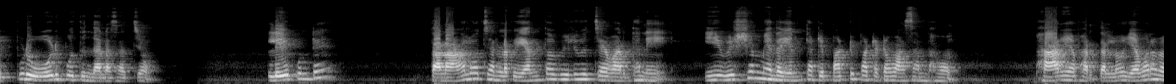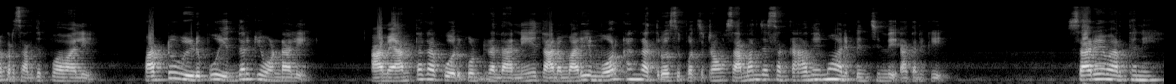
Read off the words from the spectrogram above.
ఎప్పుడు ఓడిపోతుందన్న సత్యం. లేకుంటే తన ఆలోచనలకు ఎంతో విలువిచ్చే వర్ధని ఈ విషయం మీద ఎంతటి పట్టుపట్టడం అసంభవం. భార్యాభర్తల్లో ఎవరో ఒకరు సర్దుకుపోవాలి. పట్టు విడుపు ఇద్దరికీ ఉండాలి. ఆమె అంతగా కోరుకుంటున్న దాన్ని తాను మరీ మూర్ఖంగా త్రోసిపుచ్చటం సమంజసం కాదేమో అనిపించింది అతనికి. సరే వర్ధని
